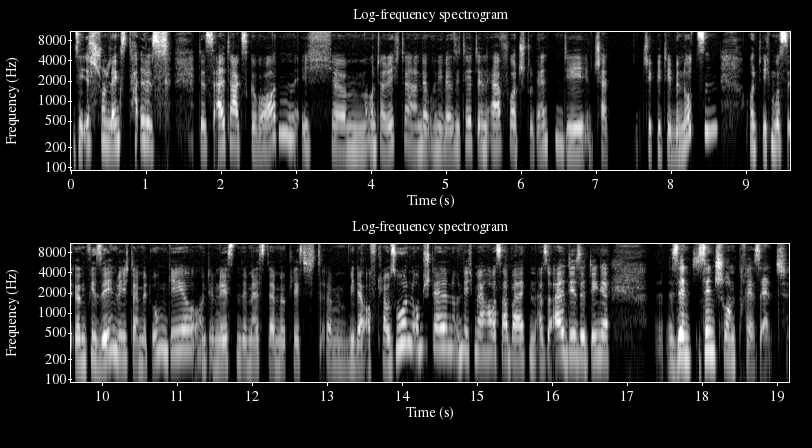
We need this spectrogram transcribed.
sie ist schon längst Teil des, des Alltags geworden. Ich ähm, unterrichte an der Universität in Erfurt Studenten, die Chat GPT benutzen und ich muss irgendwie sehen, wie ich damit umgehe und im nächsten Semester möglichst ähm, wieder auf Klausuren umstellen und nicht mehr Hausarbeiten. Also all diese Dinge sind, sind schon präsent.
